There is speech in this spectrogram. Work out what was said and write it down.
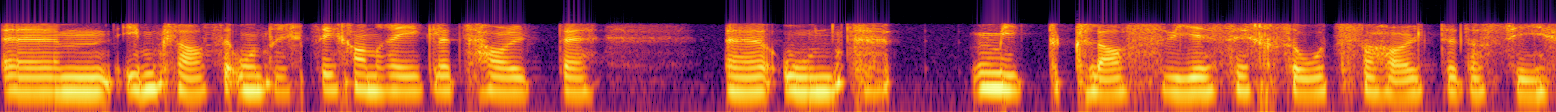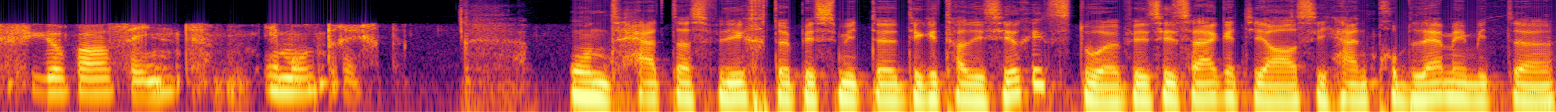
ähm, im Klassenunterricht sich an Regeln zu halten äh, und mit der Klasse wie sich so zu verhalten, dass sie führbar sind im Unterricht. Und hat das vielleicht etwas mit der Digitalisierung zu tun? Weil Sie sagen ja, Sie haben Probleme mit der,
